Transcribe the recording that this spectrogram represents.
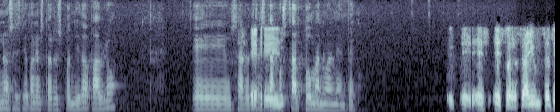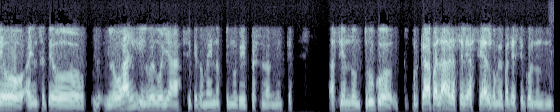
No sé si con esto he respondido, Pablo. Eh, o sea, lo tienes que eh, ajustar tú manualmente. Eh, es, eso es, o sea, hay un seteo, hay un seteo global y luego ya, sí que no menos, tengo que ir personalmente haciendo un truco, por cada palabra se le hace algo, me parece, con un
